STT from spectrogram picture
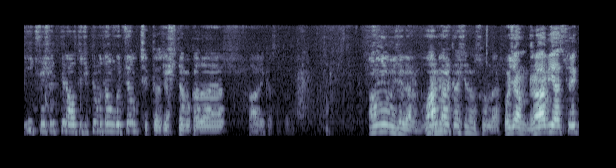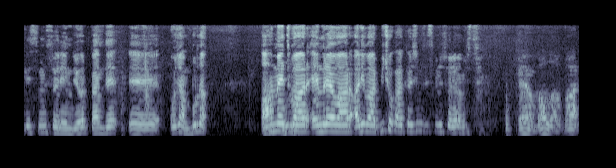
x eşittir 6 çıktı mı Tonguç'um? çıktı hocam. İşte bu kadar. Harikasın. Anlıyor muyuz evladım? Var mı Anlıyorum. arkadaşlardan sorular? Hocam Rabia sürekli ismini söyleyin diyor. Ben de e, hocam burada Ahmet Buyurun. var, Emre var, Ali var. Birçok arkadaşımız ismini söylememi istiyor. Evet valla var.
